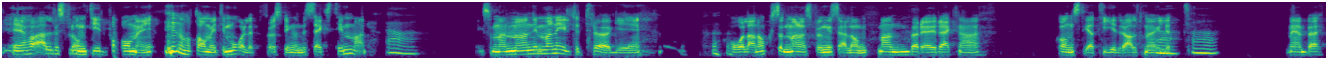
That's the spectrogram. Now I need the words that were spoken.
Jag, har alldeles för lång tid på mig att ta mig till målet för att springa under sex timmar. Ja. Liksom, man, man, man är ju lite trög i hålan också när man har sprungit så här långt. Man börjar ju räkna konstiga tider och allt möjligt. Ja. Men jag började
